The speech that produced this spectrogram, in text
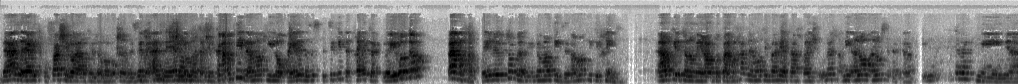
ואז היה לי תקופה שלא הערתי אותו בבוקר וזה, ואז היה לי יום אחד שקמתי ואמרתי, לא, הילד הזה ספציפית, את חייבת להעיר אותו פעם אחת, תעירי אותו, ואני גמרתי את זה, ואמרתי, תלכי עם זה. הערתי אותו, לא מעירה אותו פעם אחת, ואמרתי, בעלי, אתה אחראי שהוא הולך, אני לא לא מסתכלת עליו, כאילו, מתעלמת. מה-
